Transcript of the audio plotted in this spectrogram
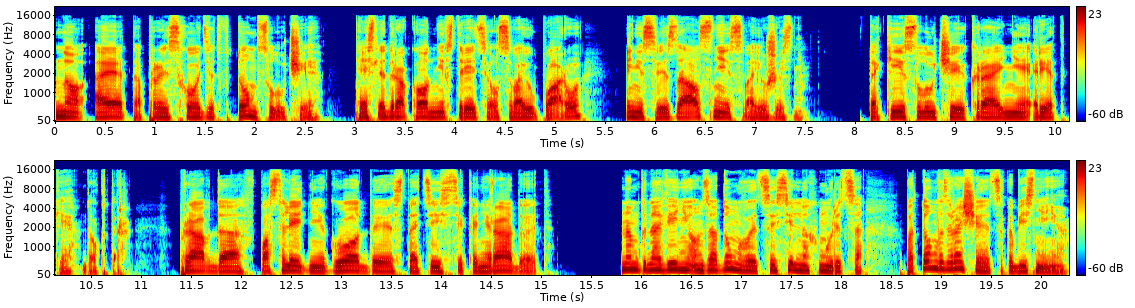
Но это происходит в том случае, если дракон не встретил свою пару и не связал с ней свою жизнь. Такие случаи крайне редки, доктор. Правда, в последние годы статистика не радует. На мгновение он задумывается и сильно хмурится, потом возвращается к объяснению.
